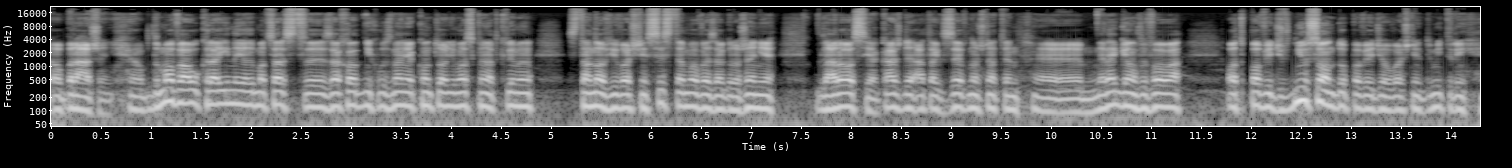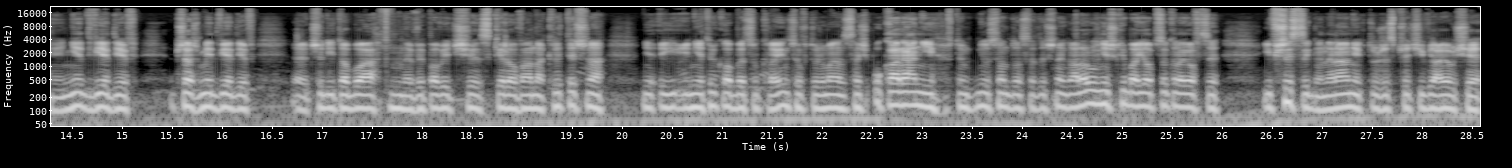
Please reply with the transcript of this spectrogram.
obrażeń. Obdomowa Ukrainy i mocarstw zachodnich uznania kontroli Moskwy nad Krymem stanowi właśnie systemowe zagrożenie dla Rosji. Każdy atak z zewnątrz na ten region wywoła odpowiedź w dniu sądu, powiedział właśnie Dmitrij Niedwiediew, przepraszam, Miedwiediew, e, czyli to była wypowiedź skierowana, krytyczna nie, nie tylko wobec Ukraińców, którzy mają zostać ukarani w tym dniu sądu ostatecznego, ale również chyba i obcokrajowcy i wszyscy generalnie, którzy sprzeciwiają się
